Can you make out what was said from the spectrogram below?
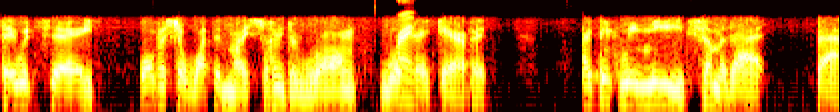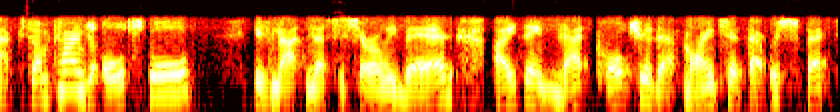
They would say, officer, what did my son do wrong? We'll Right. take care of it. I think we need some of that back. Sometimes old school is not necessarily bad. I think that culture, that mindset, that respect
